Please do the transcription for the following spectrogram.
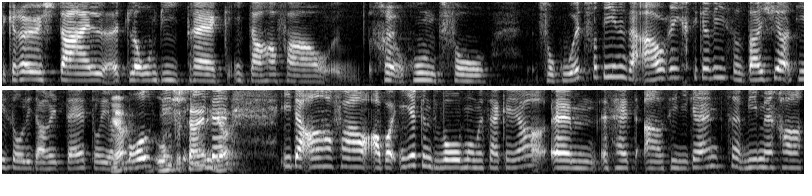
Der grösste Teil, äh, die Lohnbeiträge in der AHV, kommt von von Gutverdienenden auch richtigerweise. Also da ist ja die Solidarität, die ja, ja gewollt ist in der, ja in der AHV, aber irgendwo muss man sagen, ja, ähm, es hat auch seine Grenzen, wie man, kann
